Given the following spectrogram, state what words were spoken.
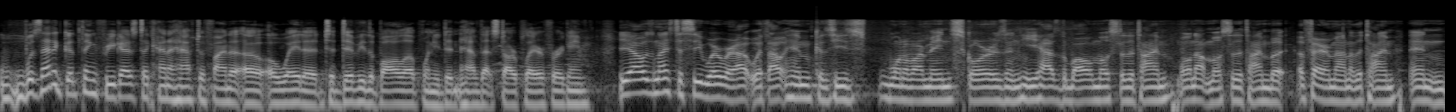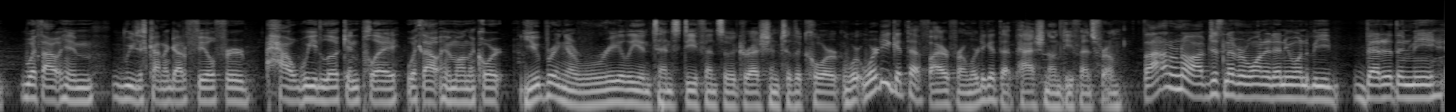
was that a good thing for you guys to kind of have to find a, a way to, to divvy the ball up when you didn't have that star player for a game? Yeah, it was nice to see where we're at without him because he's one of our main scorers and he has the ball most of the time. Well, not most of the time, but a fair amount of the time. And without him, we just kind of got a feel for how we look and play without him on the court. You bring a really intense defensive aggression to the court. Where, where do you get that fire from? Where do you get that passion on defense from? I don't know. I've just never wanted anyone to be better than me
